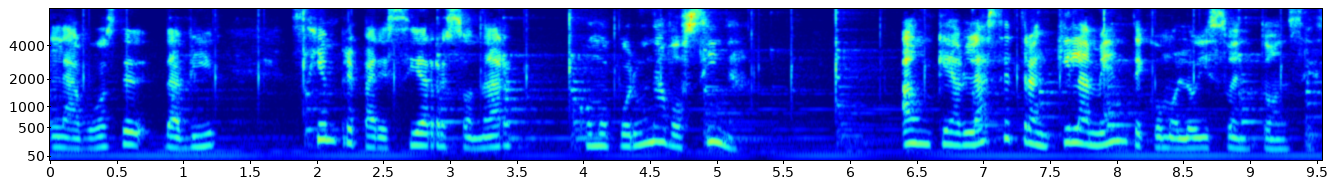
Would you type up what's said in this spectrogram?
La voz de David siempre parecía resonar como por una bocina, aunque hablase tranquilamente como lo hizo entonces.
